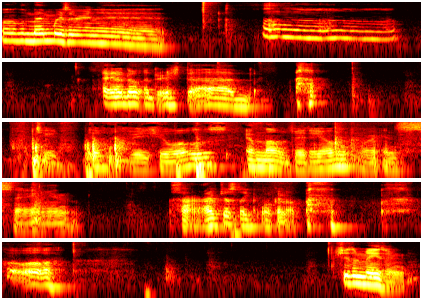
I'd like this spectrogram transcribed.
Oh, the members are in it. Ah. I don't understand. Dude, the visuals in the video were insane. Sorry, I've just like woken up. oh. She's amazing.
